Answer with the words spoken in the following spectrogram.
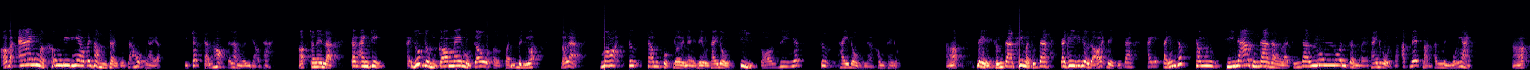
Đó và ai mà không đi theo cái dòng chảy của xã hội này á thì chắc chắn họ sẽ là người bị đào thải. Đó cho nên là các anh chị hãy giúp dùng comment một câu ở phần bình luận. Đó là mọi sự trong cuộc đời này đều thay đổi chỉ có duy nhất sự thay đổi là không thay đổi đó. để chúng ta, khi mà chúng ta ta ghi cái điều đó để chúng ta hãy đánh thức trong trí não chúng ta rằng là chúng ta luôn luôn cần phải thay đổi và update bản thân mình mỗi ngày. Đó.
